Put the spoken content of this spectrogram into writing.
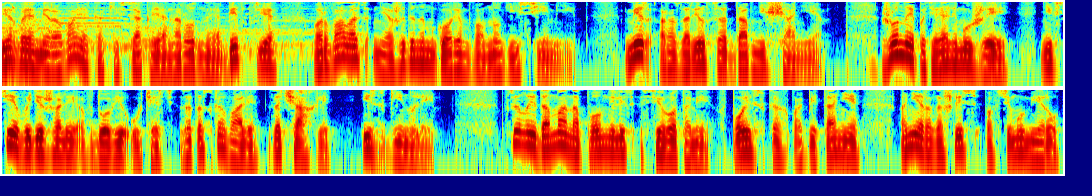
Первая мировая, как и всякое народное бедствие, ворвалась неожиданным горем во многие семьи. Мир разорился до обнищания. Жены потеряли мужей, не все выдержали вдовью участь, затасковали, зачахли и сгинули. Целые дома наполнились сиротами. В поисках пропитания они разошлись по всему миру,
